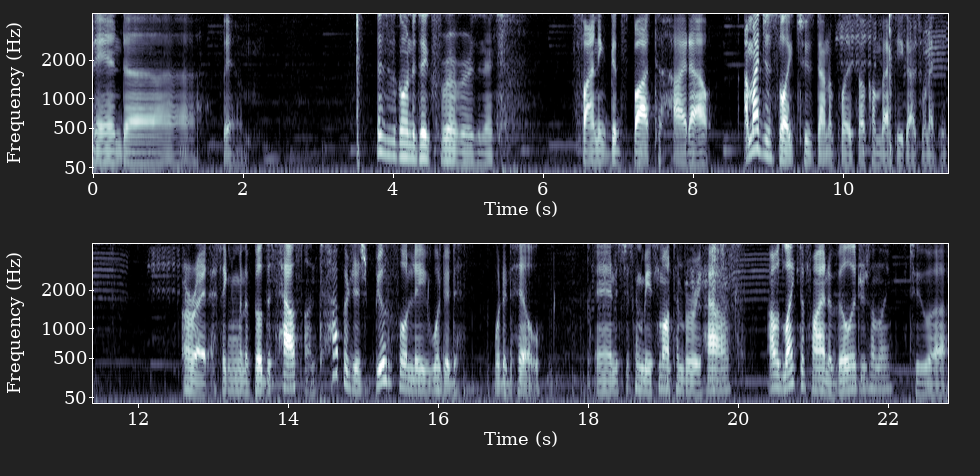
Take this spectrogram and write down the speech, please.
And, uh... Bam. This is going to take forever, isn't it? Finding a good spot to hide out. I might just, like, choose down a place. I'll come back to you guys when I do. Alright, I think I'm to build this house on top of this beautifully wooded, wooded hill. And it's just to be a small temporary house. I would like to find a village or something to, uh,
